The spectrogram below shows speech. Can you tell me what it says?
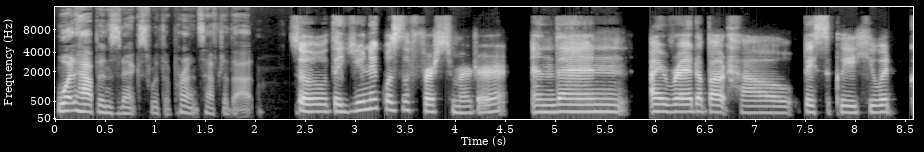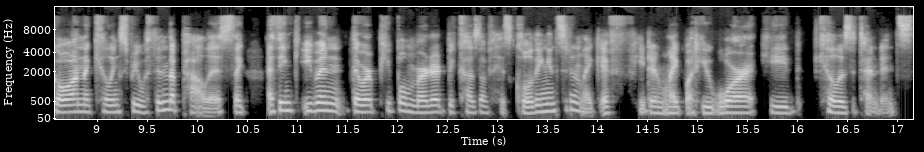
What happens next with the prince after that? So the eunuch was the first murder. And then I read about how basically he would go on a killing spree within the palace. Like, I think even there were people murdered because of his clothing incident. Like, if he didn't like what he wore, he'd kill his attendants.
